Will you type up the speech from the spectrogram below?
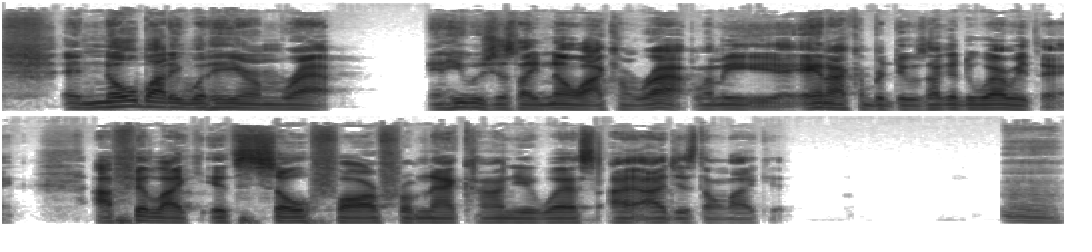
and nobody would hear him rap. And he was just like, no, I can rap. Let me, and I can produce. I can do everything. I feel like it's so far from that Kanye West. I, I just don't like it. Mm.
